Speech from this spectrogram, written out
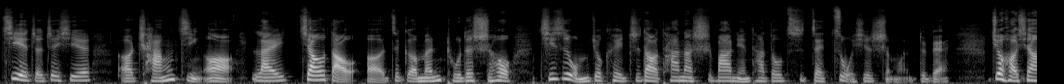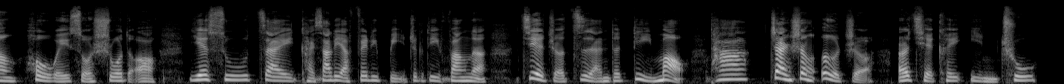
借着这些呃场景啊，来教导呃这个门徒的时候，其实我们就可以知道他那十八年他都是在做些什么，对不对？就好像后维所说的哦，耶稣在凯撒利亚腓立比这个地方呢，借着自然的地貌，他战胜恶者，而且可以引出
